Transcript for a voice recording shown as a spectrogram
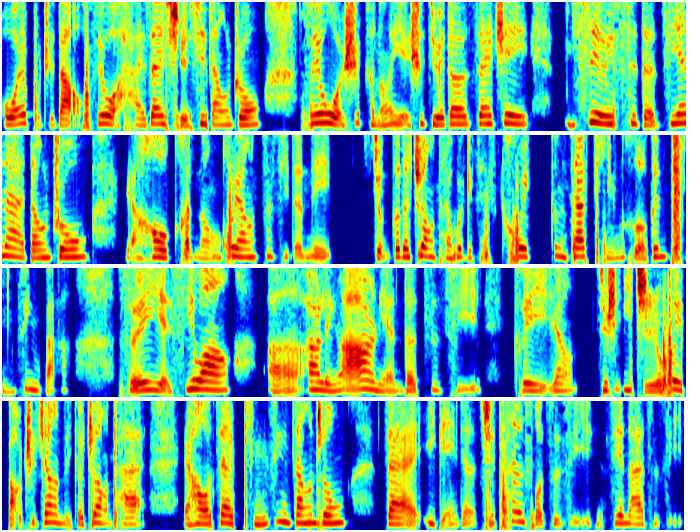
我也不知道，所以我还在学习当中。所以我是可能也是觉得，在这一次又一次的接纳当中，然后可能会让自己的那整个的状态会给会更加平和跟平静吧。所以也希望，呃，二零二二年的自己可以让。就是一直会保持这样的一个状态，然后在平静当中，再一点一点的去探索自己，接纳自己，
